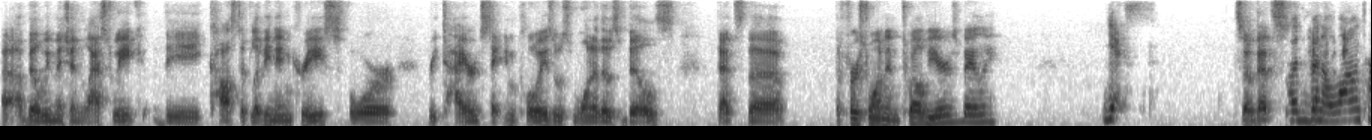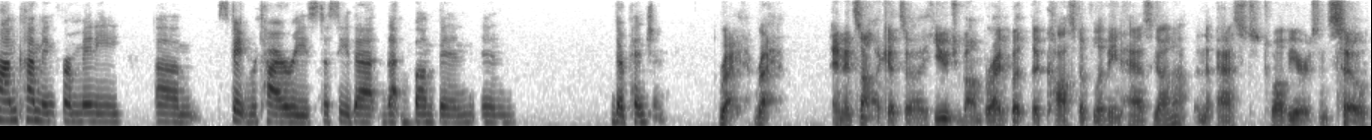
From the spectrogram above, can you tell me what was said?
uh, a bill we mentioned last week, the cost of living increase for retired state employees, was one of those bills. That's the the first one in 12 years, Bailey. Yes. So that's well, it's been a long time coming for many um, state retirees to see that that bump in in their pension. Right, right and it's not like it's a huge bump, right? But the cost of living has gone up in the past 12 years. And so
